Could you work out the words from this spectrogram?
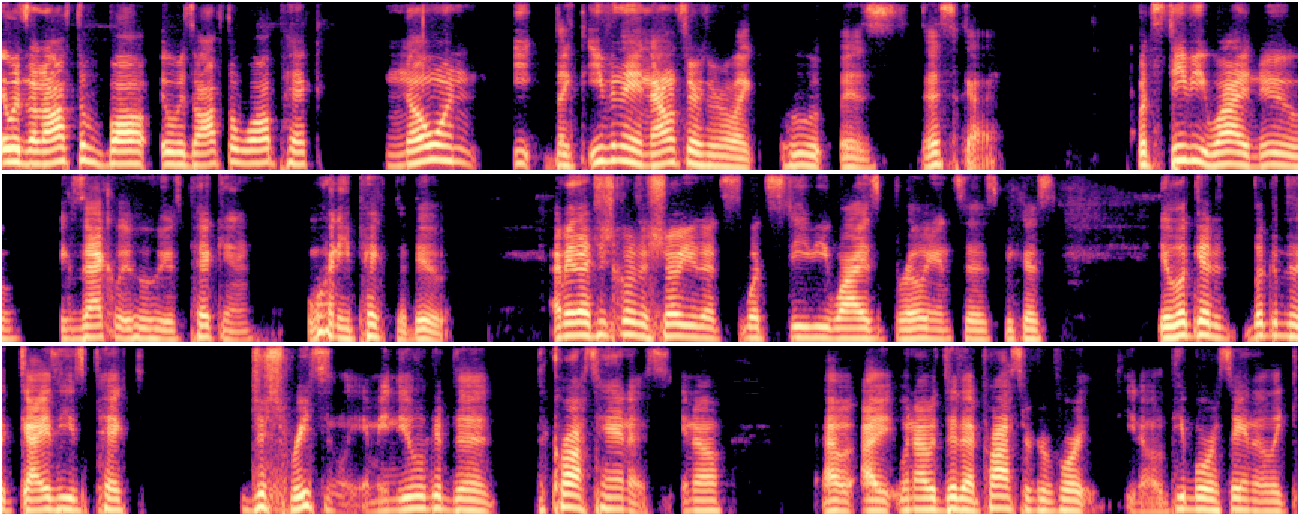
it was an off the ball. It was off the wall pick. No one, like, even the announcers were like, "Who is this guy?" But Stevie Y knew exactly who he was picking when he picked the dude. I mean, that just goes to show you that's what Stevie Y's brilliance is because you look at look at the guys he's picked just recently. I mean, you look at the the Cross Hanas. You know, I, I when I did that prospect report, you know, people were saying that like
